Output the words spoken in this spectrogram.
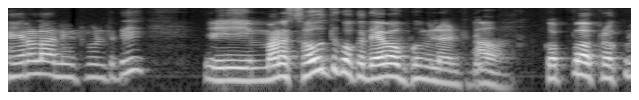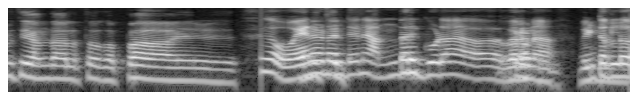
కేరళ అనేటువంటిది ఈ మన సౌత్కి ఒక దేవభూమి లాంటిది. గొప్ప ప్రకృతి అందాలతో గొప్ప వయనాడ్ అంటేనే అందరికి కూడా ఎవరైనా వింటర్లో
